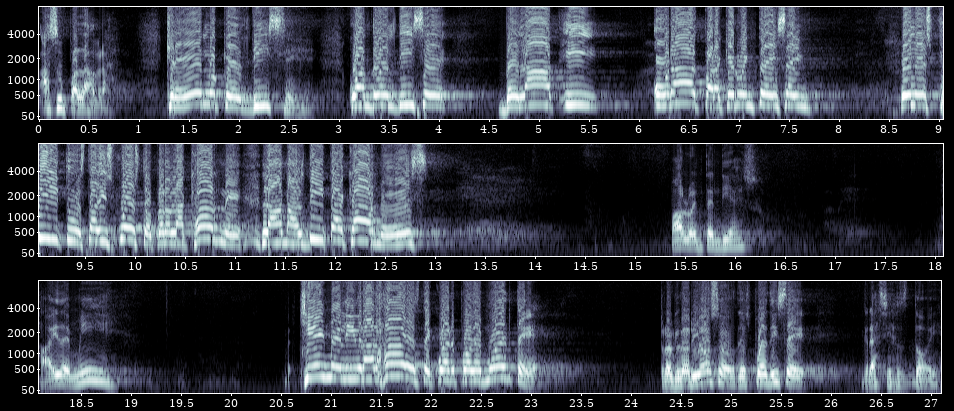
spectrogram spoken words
a su palabra, creer lo que Él dice. Cuando Él dice, velad y orad para que no entréis en el espíritu está dispuesto, pero la carne, la maldita carne es... Pablo entendía eso. Ay de mí. ¿Quién me librará de este cuerpo de muerte? Pero glorioso después dice, gracias doy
